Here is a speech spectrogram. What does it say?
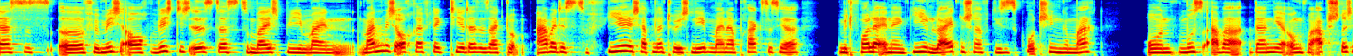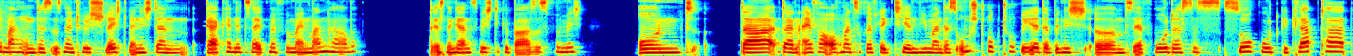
dass es äh, für mich auch wichtig ist, dass zum Beispiel mein Mann mich auch reflektiert, dass er sagt, du arbeitest zu viel. Ich habe natürlich neben meiner Praxis ja mit voller Energie und Leidenschaft dieses Coaching gemacht und muss aber dann ja irgendwo Abstriche machen. Und das ist natürlich schlecht, wenn ich dann gar keine Zeit mehr für meinen Mann habe. Das ist eine ganz wichtige Basis für mich. Und da dann einfach auch mal zu reflektieren, wie man das umstrukturiert. Da bin ich ähm, sehr froh, dass es so gut geklappt hat.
